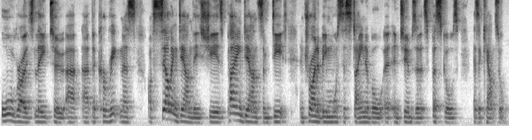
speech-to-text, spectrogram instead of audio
all roads lead to uh, uh, the correctness of selling down these shares, paying down some debt, and trying to be more sustainable in terms of its fiscals as a council.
